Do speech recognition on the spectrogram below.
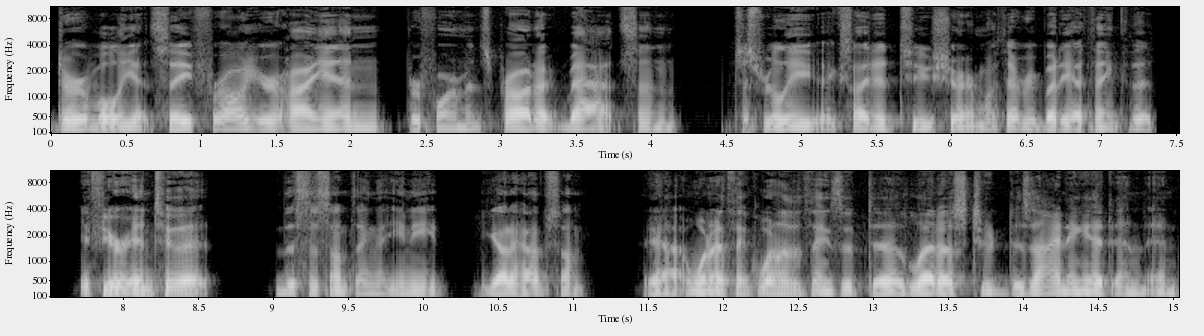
durable yet safe for all your high end performance product bats, and just really excited to share them with everybody. I think that if you're into it, this is something that you need. You got to have some. Yeah, when I think one of the things that uh, led us to designing it and and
